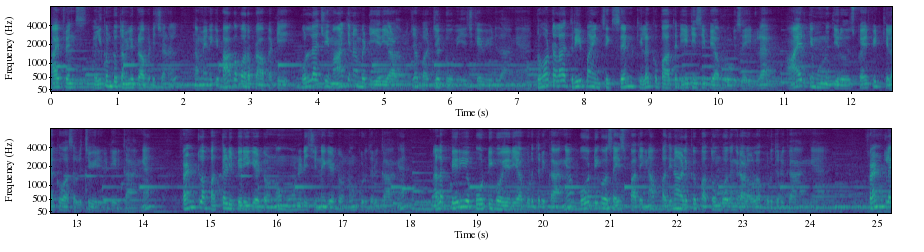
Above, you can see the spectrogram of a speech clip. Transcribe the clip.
Hi friends welcome to Tamil property channel நம்ம இன்னைக்கு பார்க்க போகிற ப்ராப்பர்ட்டி பொள்ளாச்சி மாக்கினாம்பட்டி ஏரியாவில் அமைஞ்ச பட்ஜெட் டூ பிஹெச்கே வீடு தாங்க டோட்டலாக த்ரீ பாயிண்ட் சிக்ஸ் சென்ட் கிழக்கு பார்த்து டிடிசிபி அப்ரூவ்டு சைட்டில் ஆயிரத்தி முந்நூற்றி இருபது ஸ்கொயர் ஃபீட் கிழக்கு வாசல் வச்சு வீடு கட்டியிருக்காங்க. ஃப்ரண்ட்டில் பத்தடி பெரிய கேட் ஒன்றும் மூணு அடி சின்ன கேட் ஒன்றும் கொடுத்துருக்காங்க. நல்ல பெரிய போர்ட்டிகோ ஏரியா கொடுத்துருக்காங்க. போர்ட்டிகோ சைஸ் பார்த்தீங்கன்னா பதினாலுக்கு பத்தொம்போதுங்கிற அளவில் கொடுத்துருக்காங்க. ஃப்ரண்ட்ல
